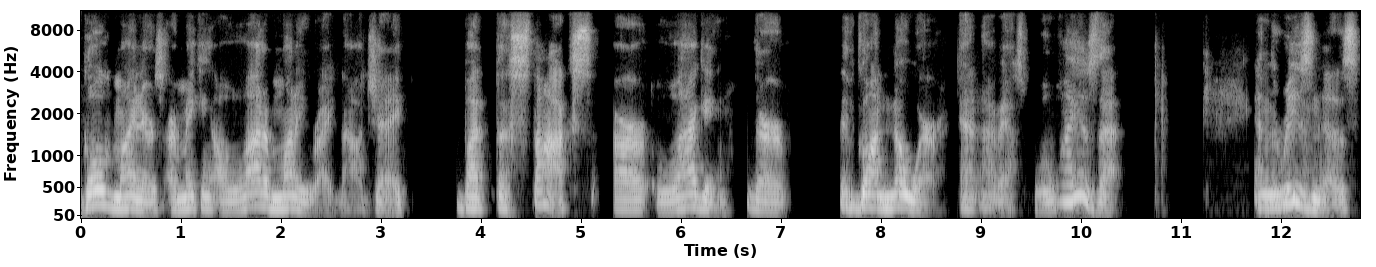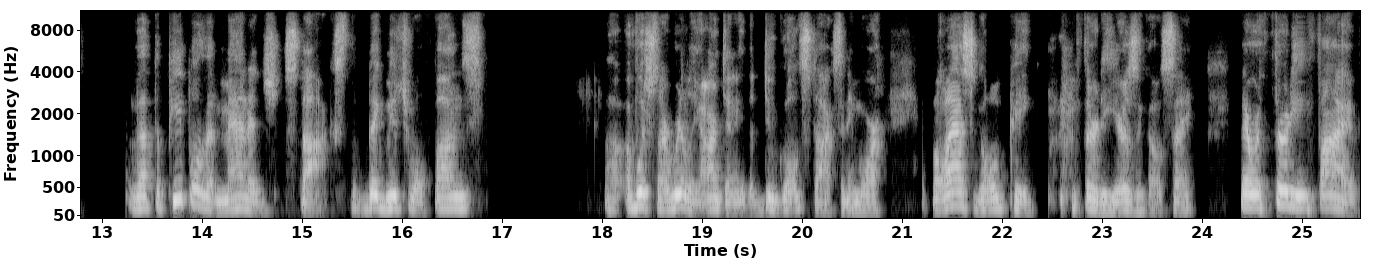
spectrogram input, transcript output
gold miners are making a lot of money right now, Jay, but the stocks are lagging. They're they've gone nowhere. And I've asked, well, why is that? And the reason is that the people that manage stocks, the big mutual funds, uh, of which there really aren't any that do gold stocks anymore, At the last gold peak 30 years ago, say, there were 35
